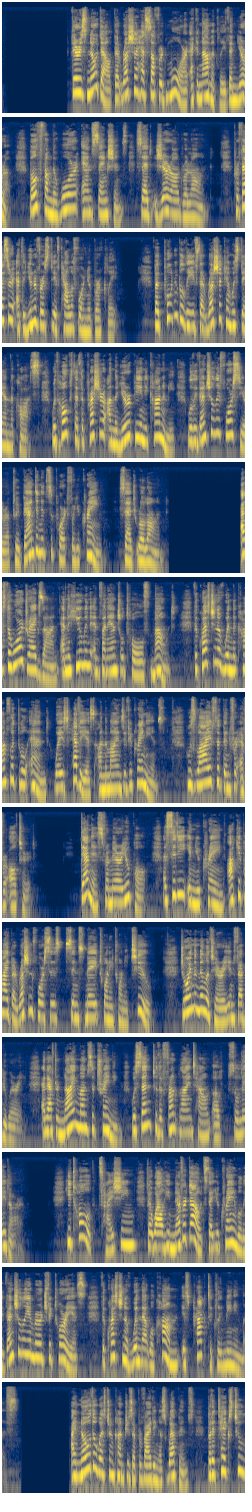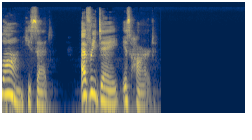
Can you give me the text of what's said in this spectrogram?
There is no doubt that Russia has suffered more economically than Europe, both from the war and sanctions, said Gerard Roland, professor at the University of California, Berkeley. But Putin believes that Russia can withstand the costs, with hopes that the pressure on the European economy will eventually force Europe to abandon its support for Ukraine, said Roland. As the war drags on and the human and financial tolls mount, the question of when the conflict will end weighs heaviest on the minds of Ukrainians, whose lives have been forever altered. Denis from Mariupol, a city in Ukraine occupied by Russian forces since May 2022, joined the military in February, and after nine months of training was sent to the frontline town of Soledar. He told Caixin that while he never doubts that Ukraine will eventually emerge victorious, the question of when that will come is practically meaningless. I know the Western countries are providing us weapons, but it takes too long, he said. Every day is hard.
